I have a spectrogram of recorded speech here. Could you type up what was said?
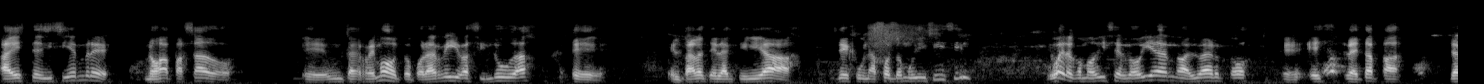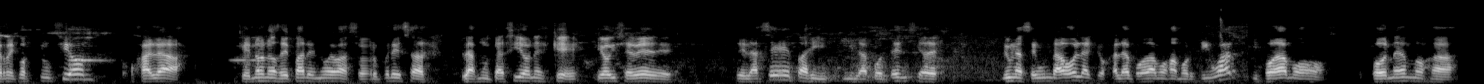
a este diciembre nos ha pasado eh, un terremoto por arriba, sin duda. Eh, el parate de la actividad deja una foto muy difícil. Y bueno, como dice el gobierno, Alberto, eh, es la etapa de reconstrucción. Ojalá que no nos deparen nuevas sorpresas las mutaciones que, hoy se ve de, las cepas y, la potencia de, de una segunda ola que ojalá podamos amortiguar y podamos ponernos a,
